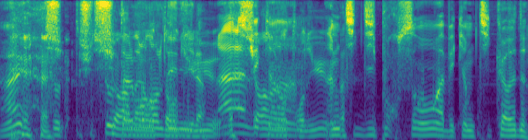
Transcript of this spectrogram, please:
Ouais. Je suis- je suis Sur un totalement dans le déni là. Ah, avec Sur un un, malentendu. un petit 10% avec un petit code.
